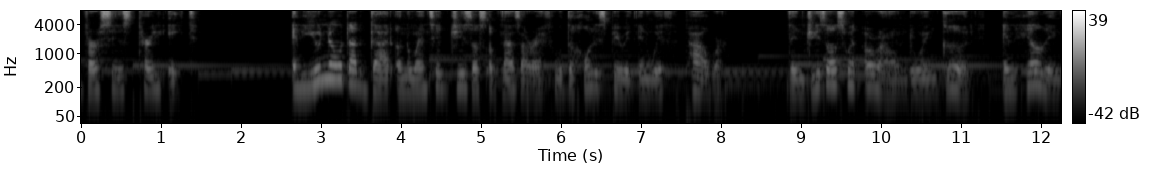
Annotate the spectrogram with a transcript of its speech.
verses 38. And you know that God anointed Jesus of Nazareth with the Holy Spirit and with power. Then Jesus went around doing good and healing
